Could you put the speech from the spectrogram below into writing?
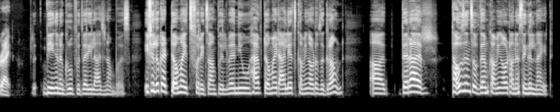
Right. being in a group with very large numbers. If you look at termites, for example, when you have termite alates coming out of the ground, uh, there are thousands of them coming out on a single night.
